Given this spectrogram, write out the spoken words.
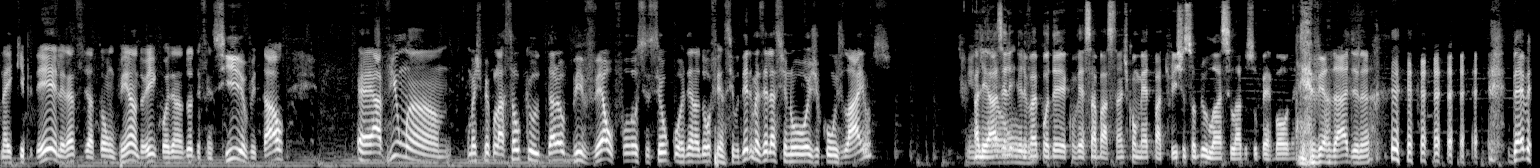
na equipe dele, né? Vocês já estão vendo aí, coordenador defensivo e tal. É, havia uma, uma especulação que o Daryl Bivel fosse ser o coordenador ofensivo dele, mas ele assinou hoje com os Lions. Então... Aliás, ele, ele vai poder conversar bastante com o Matt Patricia sobre o lance lá do Super Bowl, né? É verdade, né? Deve,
